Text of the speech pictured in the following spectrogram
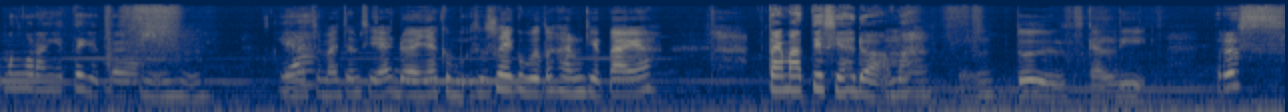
mengurangi itu gitu. Mhm. Ya. ya macam-macam sih ya doanya kebu- sesuai kebutuhan kita ya. Tematis ya doa mah. Mhm, betul sekali. Terus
